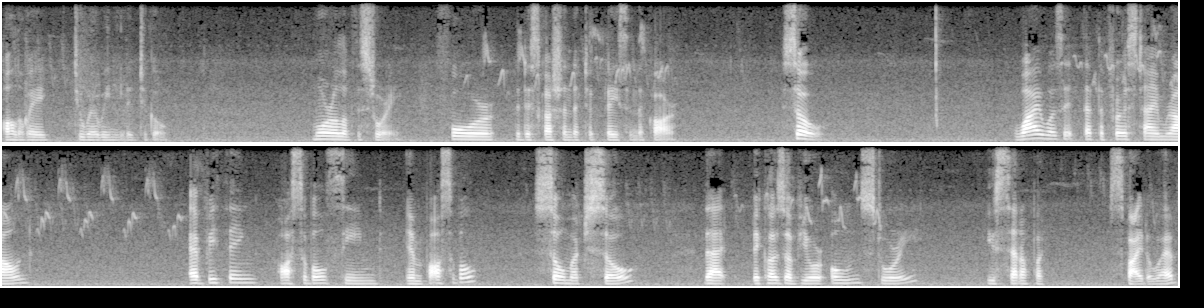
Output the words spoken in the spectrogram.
all the way to where we needed to go. Moral of the story for the discussion that took place in the car. So, why was it that the first time round, everything possible seemed impossible? So much so that because of your own story, you set up a spider web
